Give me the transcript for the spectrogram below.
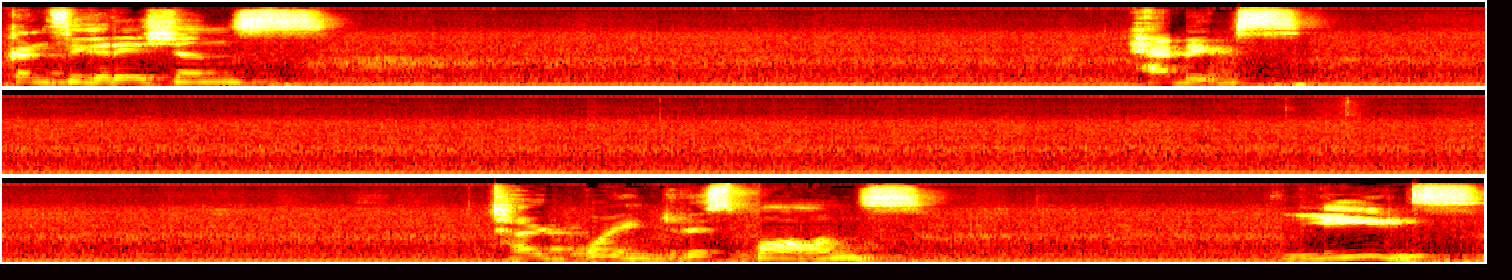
configurations, habits. Third point response leads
